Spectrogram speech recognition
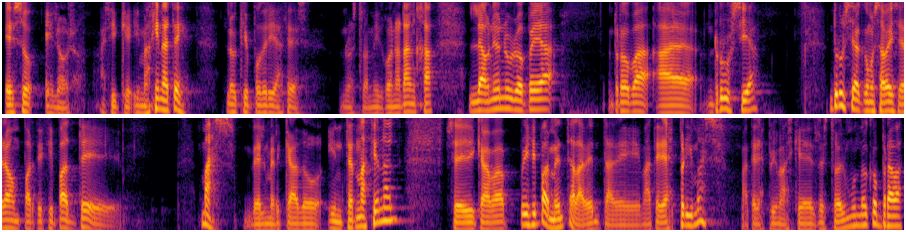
Eso el oro. Así que imagínate lo que podría hacer nuestro amigo naranja. La Unión Europea roba a Rusia Rusia, como sabéis, era un participante más del mercado internacional. Se dedicaba principalmente a la venta de materias primas, materias primas que el resto del mundo compraba,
